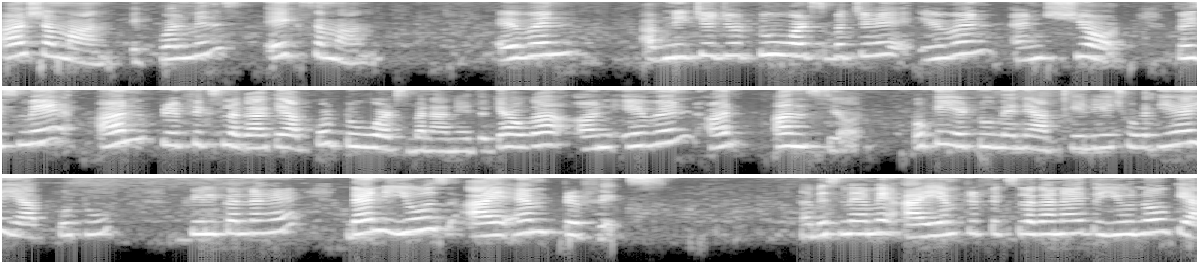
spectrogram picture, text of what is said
असमान इक्वल मीन्स एक समान इवन अब नीचे जो टू वर्ड्स बचे हैं इवन एंड श्योर तो इसमें अन प्रिफिक्स लगा के आपको टू वर्ड्स बनाने हैं तो क्या होगा? अन इवन और अनश्योर ओके ये टू मैंने आपके लिए छोड़ दिया है, ये आपको टू फिल करना है. Then use I M prefix अब इसमें हमें आई एम प्रिफिक्स लगाना है. तो यू you नो know क्या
